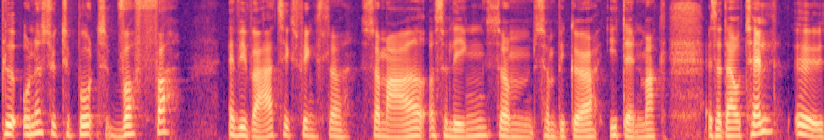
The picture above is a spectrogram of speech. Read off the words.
blevet undersøgt til bunds, hvorfor at vi varetægtsfængsler så meget og så længe, som, som vi gør i Danmark. Altså, der er jo tal, øh,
